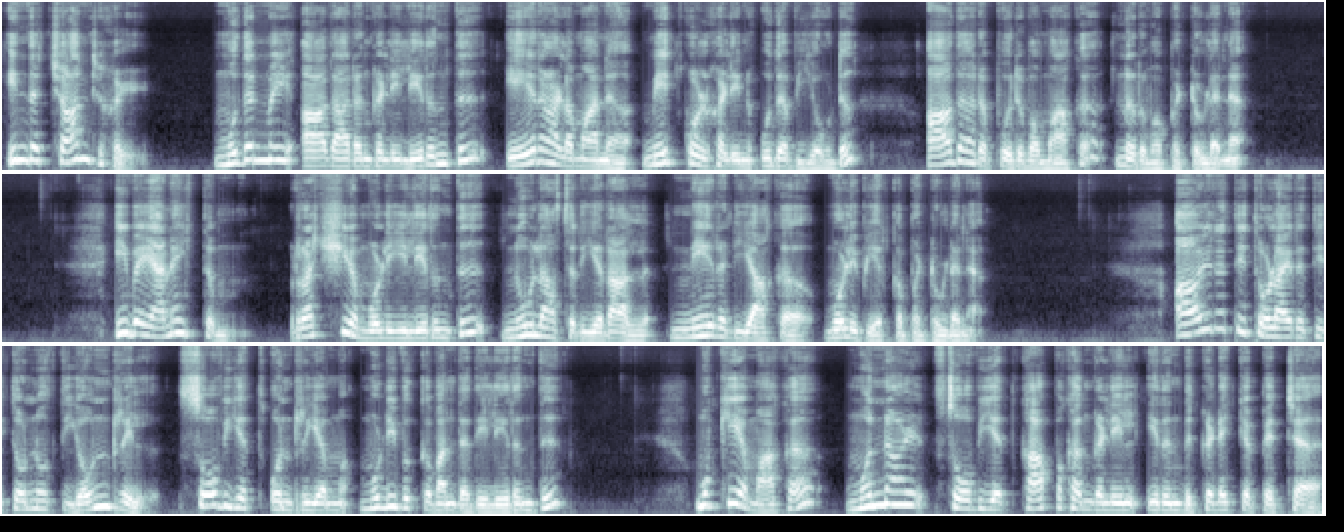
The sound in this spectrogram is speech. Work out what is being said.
இந்த சான்றுகள் முதன்மை ஆதாரங்களில் இருந்து ஏராளமான மேற்கோள்களின் உதவியோடு ஆதாரபூர்வமாக நிறுவப்பட்டுள்ளன. இவை அனைத்தும் ரஷ்ய மொழியிலிருந்து நூலாசிரியரால் நேரடியாக மொழிபெயர்க்கப்பட்டுள்ளன. ஆயிரத்தி தொள்ளாயிரத்தி தொண்ணூற்றி ஒன்றில் சோவியத் ஒன்றியம் முடிவுக்கு வந்ததிலிருந்து முக்கியமாக முன்னாள் சோவியத் காப்பகங்களில் இருந்து கிடைக்கப்பெற்ற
